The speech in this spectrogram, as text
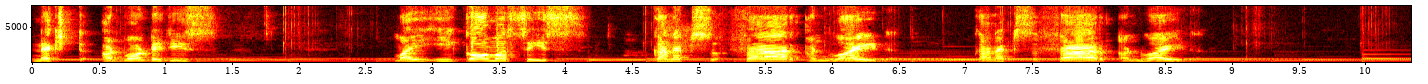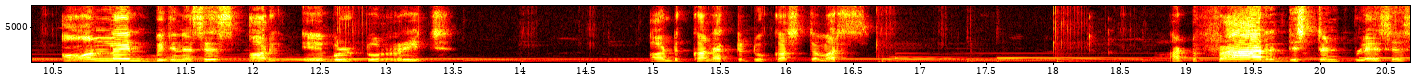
Next advantage is my e-commerce is connects far and wide. Connects far and wide. Online businesses are able to reach and connect to customers at far distant places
